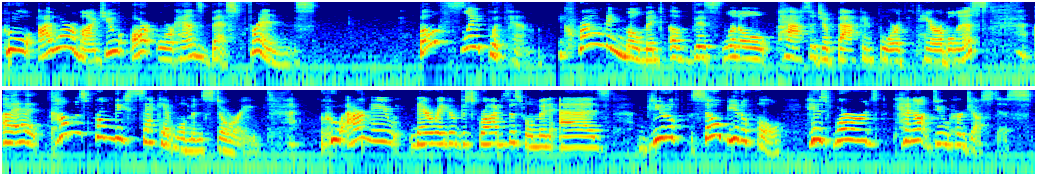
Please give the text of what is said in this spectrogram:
who, I will remind you, are Orhan's best friends. Both sleep with him. The crowning moment of this little passage of back and forth terribleness uh, comes from the second woman's story who our narrator describes this woman as beautiful, so beautiful, his words cannot do her justice.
